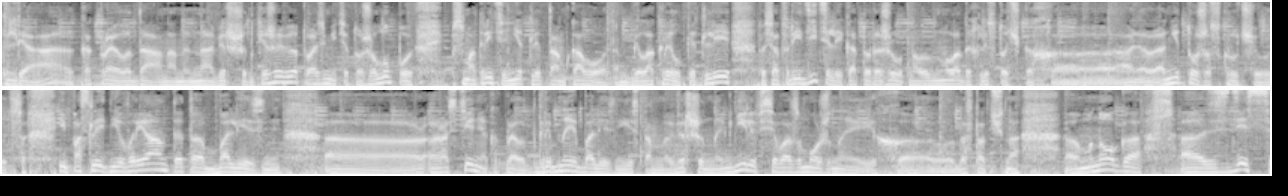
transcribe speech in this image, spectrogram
тля. Как правило, да, она на, на вершинке живет. Возьмите тоже лупу, посмотрите, нет ли там кого. Там белокрылка тли. То есть от вредителей, которые живут на молодых листочках, э, они тоже скручиваются. И последний вариант – это болезнь э, растения, как правило, грибные болезни. Есть там вершинные гнили всевозможные, их э, достаточно много. Здесь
